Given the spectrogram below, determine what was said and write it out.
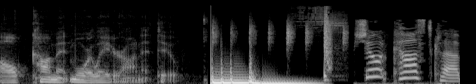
I'll comment more later on it too. Shortcast Club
